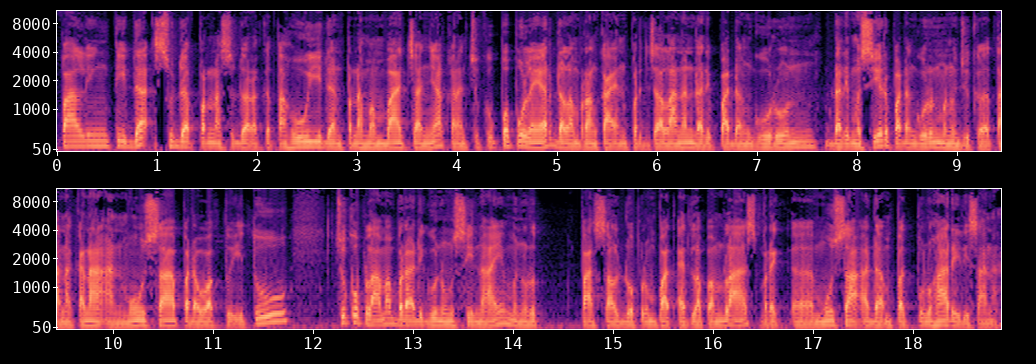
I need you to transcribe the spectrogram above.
paling tidak sudah pernah saudara ketahui dan pernah membacanya karena cukup populer dalam rangkaian perjalanan dari padang gurun, dari Mesir padang gurun menuju ke tanah Kanaan. Musa pada waktu itu cukup lama berada di Gunung Sinai menurut pasal 24 ayat 18 mereka, e, Musa ada 40 hari di sana.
